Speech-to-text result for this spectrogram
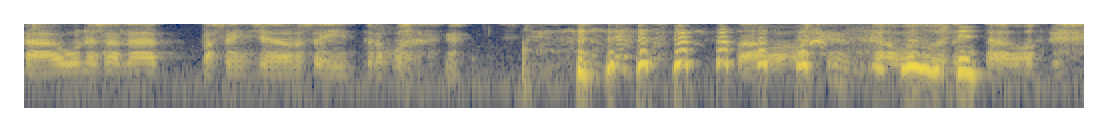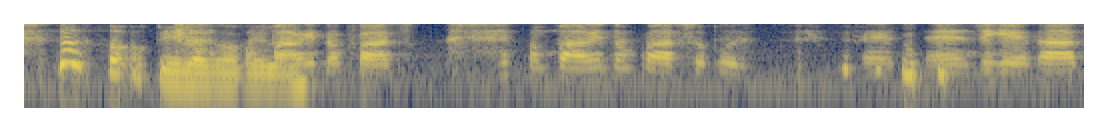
Ah, una sa lahat, pasensya na rin sa intro ko. tawa ko. Tawa ko ng tawa. okay lang, okay Ang lang. pangit ng pasok. Ang pangit ng pasok ko. And, and sige, at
